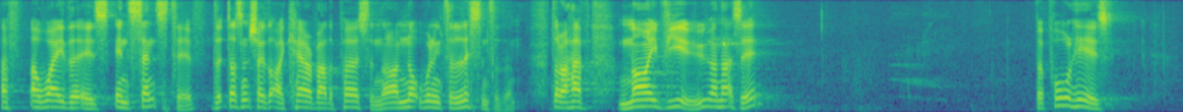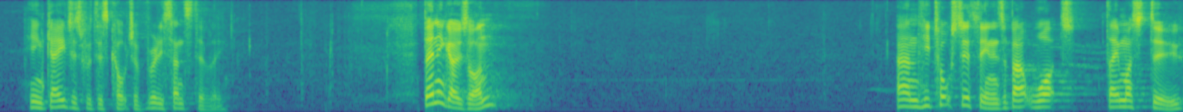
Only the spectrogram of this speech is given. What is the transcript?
a, a, way that is insensitive, that doesn't show that I care about the person, that I'm not willing to listen to them, that I have my view and that's it. But Paul here is, he engages with this culture really sensitively. Then he goes on and he talks to the Athenians about what they must do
